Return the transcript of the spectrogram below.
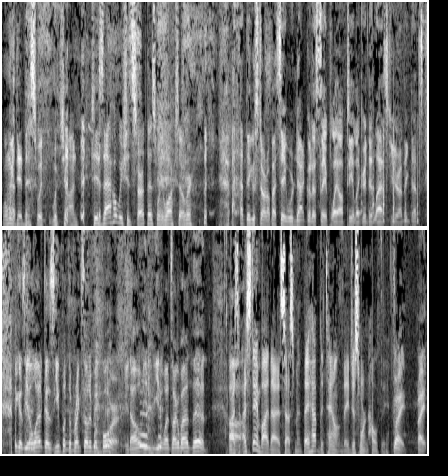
when we did this with with John. Is that how we should start this when he walks over? I think we start off by saying we're not going to say playoff team like we did last year. I think that's because you know what? Because you put the brakes on it before. You know, you, you don't want to talk about it then. Uh, I, I stand by that assessment. They have the talent; they just weren't healthy. Right, right.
